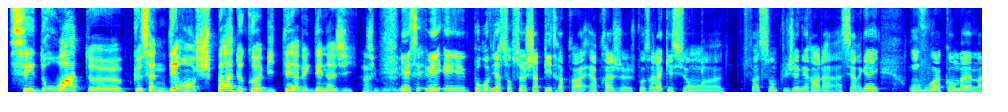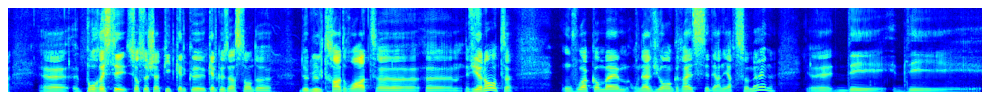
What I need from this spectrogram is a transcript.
ces droites que ça ne dérange pas de cohabiter avec des nazis. Si vous voulez. Et, pour revenir sur ce chapitre, après, après je, poserai la question de façon plus générale à, à Sergueï, on voit quand même euh, pour rester sur ce chapitre quelques, quelques instants de, de l'ultra-droite euh, euh, violente, on voit quand même, on a vu en Grèce ces dernières semaines, des, des,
